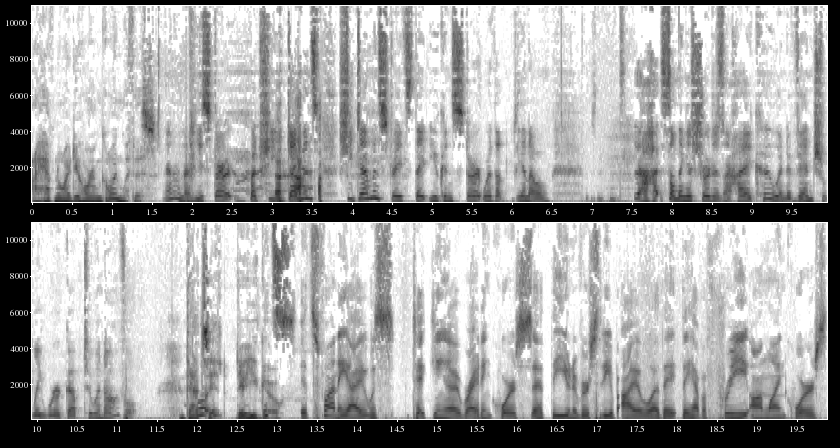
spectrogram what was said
I have no idea where I'm going with this. I don't know. You start, but she demonstrates she demonstrates that you can start with a you know something as short as a haiku and eventually work up to a novel. That's well, it. There you go. It's, it's funny. I was taking a writing course at the University of Iowa. They they have a free online course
